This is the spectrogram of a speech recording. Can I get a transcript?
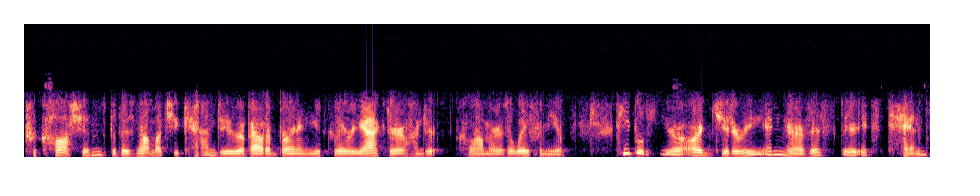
precautions, but there's not much you can do about a burning nuclear reactor 100 kilometers away from you. People here are jittery and nervous. They're, it's tense,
